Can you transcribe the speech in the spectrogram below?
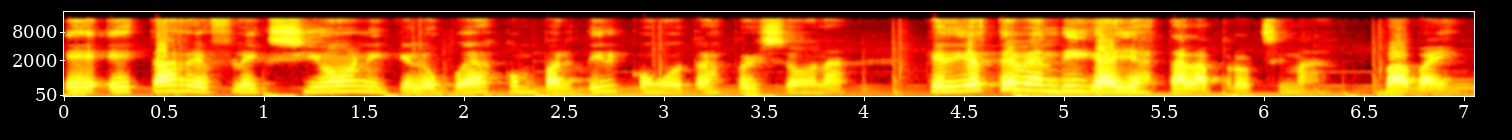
eh, esta reflexión y que lo puedas compartir con otras personas. Que Dios te bendiga y hasta la próxima. Bye bye.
